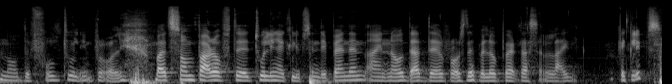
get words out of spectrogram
not the full tooling probably, but some part of the tooling Eclipse independent. I know that the ROS developer doesn't like Eclipse.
